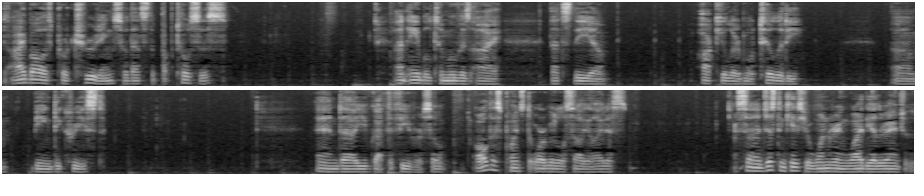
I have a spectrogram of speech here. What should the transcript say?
the eyeball is protruding, so that's the proptosis unable to move his eye. That's the uh, ocular motility um, being decreased. And uh, you've got the fever. So all this points to orbital cellulitis. So just in case you're wondering why the other answer,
